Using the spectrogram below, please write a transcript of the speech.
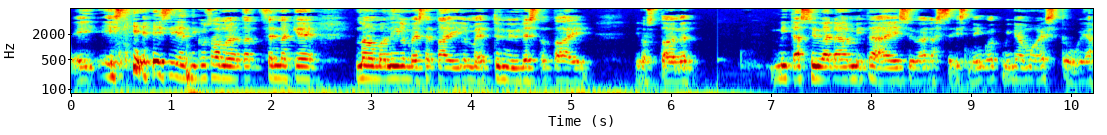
ei, ei, ei siihen niin kuin että sen näkee naaman ilmeestä tai ilmeettömyydestä tai jostain, että mitä syödään, mitä ei syödä, siis niin kuin, että mikä maistuu ja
